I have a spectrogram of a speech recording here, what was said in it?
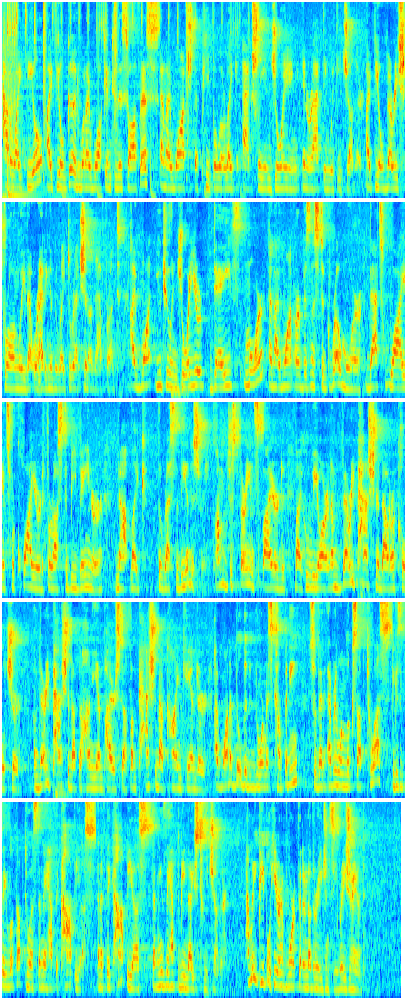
How do I feel? I feel good when I walk into this office and I watch that people are like actually enjoying interacting with each other. I feel very strongly that we're heading in the right direction on that front. I want you to enjoy your days more and I want our business to grow more. That's why it's required for us to be Vayner, not like the rest of the industry. I'm just very inspired by who we are and I'm very passionate about our culture. I'm very passionate about the Honey Empire stuff. I'm passionate about kind candor. I want to build an enormous company so that everyone looks up to us because if they look up to us, then they have to copy us. And if they copy us, that means they have to be nice to each other. How many people here have worked at another agency? Raise your hand.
